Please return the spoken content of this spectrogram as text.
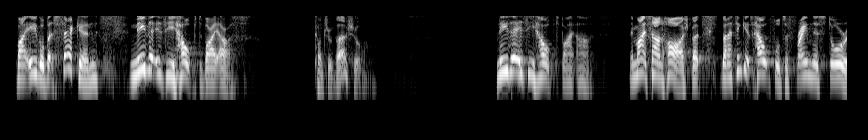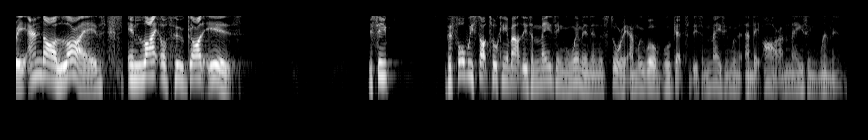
by evil, but second, neither is he helped by us. Controversial. Neither is he helped by us. It might sound harsh, but, but I think it's helpful to frame this story and our lives in light of who God is. You see, before we start talking about these amazing women in the story, and we will, we'll get to these amazing women, and they are amazing women.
